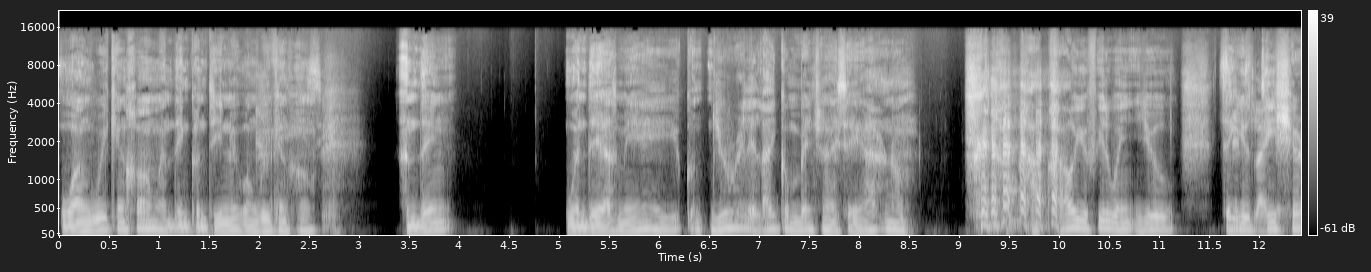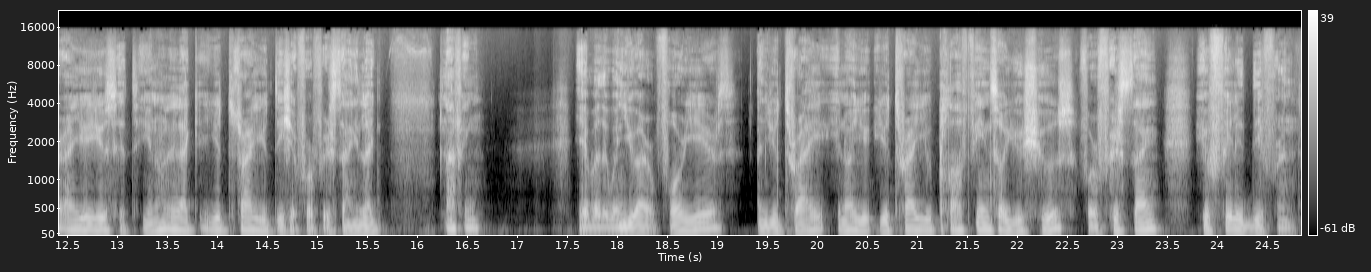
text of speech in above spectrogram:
one weekend home and then continue one weekend home. And then when they ask me, hey, you, con- you really like convention? I say, I don't know. How, how you feel when you take Seems your like t-shirt and you use it? You know, like you try your t-shirt for first time, like nothing. Yeah, but when you are four years and you try, you know, you, you try your clothing or your shoes for first time, you feel it different.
